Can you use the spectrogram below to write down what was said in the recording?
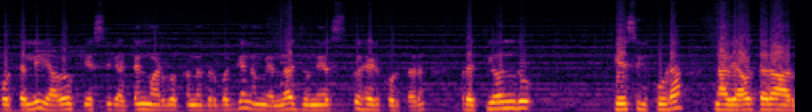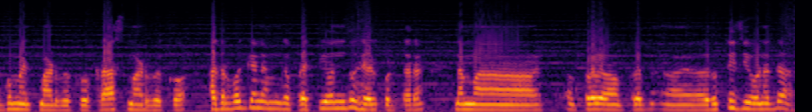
ಕೋರ್ಟಲ್ಲಿ ಯಾವ್ಯಾವ ಕೇಸಿಗೆ ಅಟೆಂಡ್ ಮಾಡ್ಬೇಕು ಅನ್ನೋದ್ರ ಬಗ್ಗೆ ನಮ್ಮ ಎಲ್ಲಾ ಜೂನಿಯರ್ಸ್ಗೂ ಹೇಳ್ಕೊಡ್ತಾರೆ. ಪ್ರತಿಯೊಂದು ಕೇಸಿಗೆ ಕೂಡ ನಾವ್ ಯಾವ ತರ ಆರ್ಗ್ಯುಮೆಂಟ್ ಮಾಡಬೇಕು ಕ್ರಾಸ್ ಮಾಡಬೇಕು, ಅದ್ರ ಬಗ್ಗೆ ನಮ್ಗೆ ಪ್ರತಿಯೊಂದು ಹೇಳ್ಕೊಡ್ತಾರೆ. ನಮ್ಮ ಪ್ರ- ಪ್ರ- ವೃತ್ತಿ ಜೀವನದ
